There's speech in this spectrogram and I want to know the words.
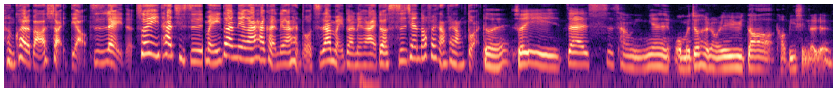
很快的把他甩掉之类的，所以他其实每一段恋爱他可能恋爱很多次，但每一段恋爱的时间都非常非常短。对，所以在市场里面，我们就很容易遇到逃避型的人。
